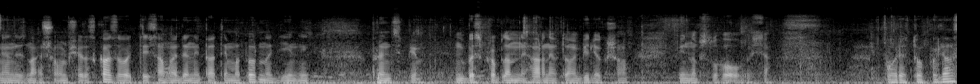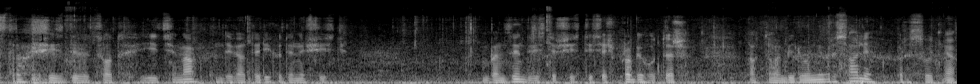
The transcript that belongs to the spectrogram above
я не знаю, що вам ще розказувати. Той самий 1,5 мотор надійний. В принципі, безпроблемний гарний автомобіль, якщо він обслуговувався. Поряд Opel Astra 6900, її ціна, 9 рік, 1,6. Бензин 206 тисяч пробігу, теж автомобіль в універсалі, присутня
